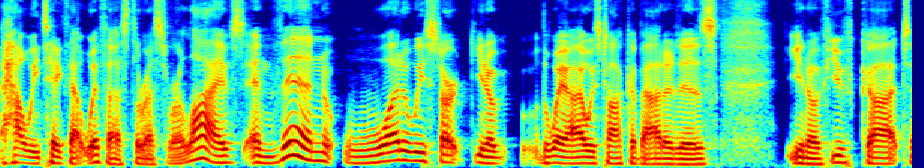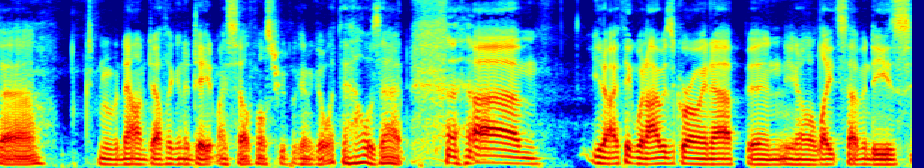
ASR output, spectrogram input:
how we take that with us the rest of our lives. And then what do we start? You know, the way I always talk about it is, you know, if you've got, uh, now I'm definitely going to date myself. Most people are going to go, what the hell was that? um, you know, I think when I was growing up in you know late seventies,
